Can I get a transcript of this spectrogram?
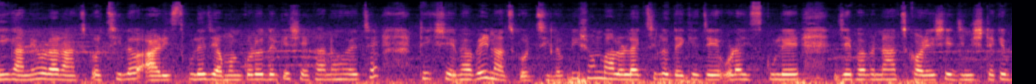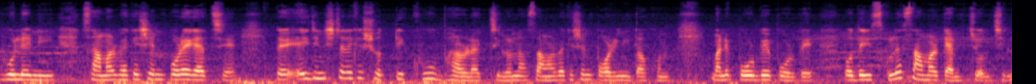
এই গানে ওরা নাচ করছিল আর স্কুলে যেমন করে ওদেরকে শেখানো হয়েছে, ঠিক সেভাবেই নাচ করছিল। ভীষণ ভালো লাগছিল দেখে যে ওরা স্কুলে যেভাবে নাচ করে সেই জিনিসটাকে ভোলেনি সামার ভ্যাকেশন পড়ে গেছে। তো এই জিনিসটা দেখে সত্যি খুব ভালো লাগছিল। না, সামার ভ্যাকেশন পড়েনি তখন মানে পড়বে পড়বে। ওদের স্কুলে সামার ক্যাম্প চলছিল।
